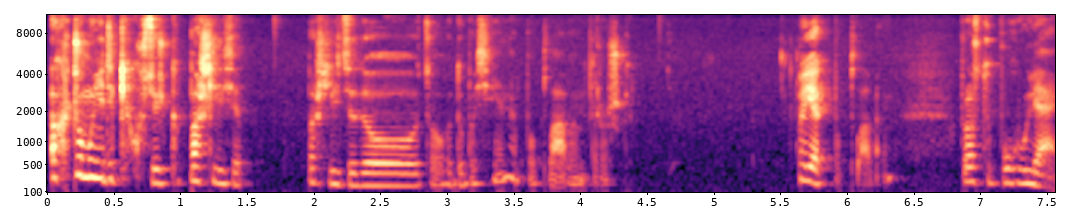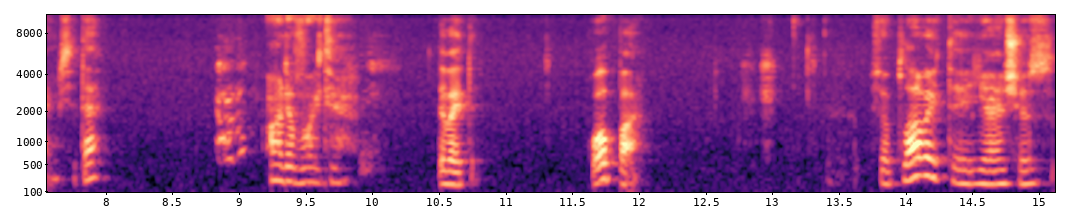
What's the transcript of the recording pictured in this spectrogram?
А хто мої такі кустючки? Пошліться. Пошліться до цього, до басейну, поплаваємо трошки. Ну, як поплаваємо? Просто погуляємося, так? А давайте. Давайте. Опа. Все, плавайте, я зараз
